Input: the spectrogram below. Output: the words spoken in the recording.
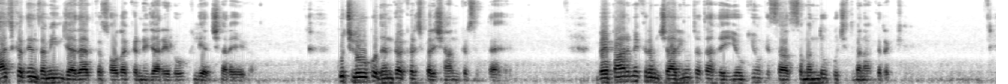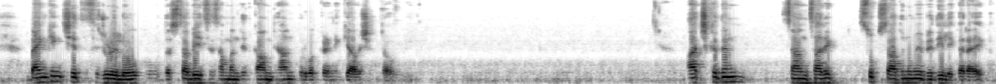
आज का दिन ज़मीन, जायदाद का सौदा करने जा रहे लोगों के लिए अच्छा रहेगा। कुछ लोगों को धन का खर्च परेशान कर सकता है। व्यापार में कर्मचारियों तथा सहयोगियों के साथ संबंधों को उचित बनाकर रखें। बैंकिंग क्षेत्र से जुड़े लोगों को दस्तावेज़ से संबंधित काम ध्यान पूर्वक करने की आवश्यकता होगी। आज का दिन सांसारिक सुख साधनों में वृद्धि लेकर आएगा।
